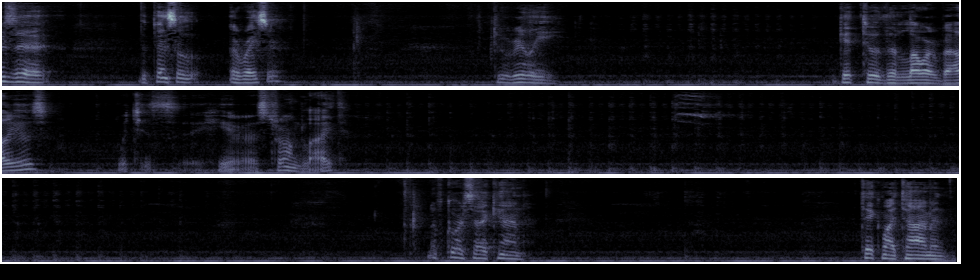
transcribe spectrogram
use uh, the pencil eraser? to really get to the lower values which is here a strong light. And of course I can take my time and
